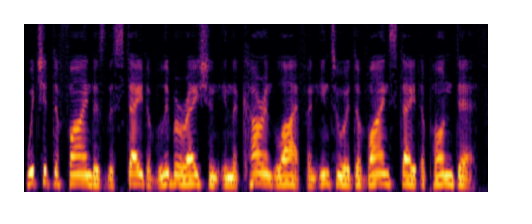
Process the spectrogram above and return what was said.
which it defined as the state of liberation in the current life and into a divine state upon death.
